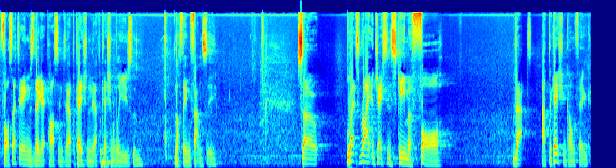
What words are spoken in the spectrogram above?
four settings. They get passed into the application. and The application will use them. Nothing fancy. So let's write a JSON schema for that application config.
